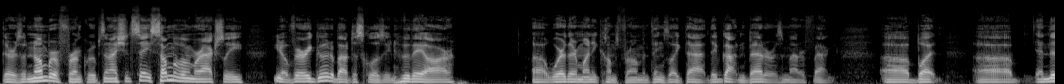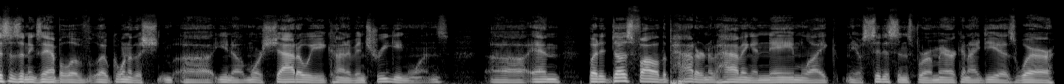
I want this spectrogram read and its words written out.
there's a number of front groups, and I should say some of them are actually, you know, very good about disclosing who they are, uh, where their money comes from, and things like that. They've gotten better, as a matter of fact. Uh, but Uh, and this is an example of like one of the sh- uh, you know more shadowy kind of intriguing ones. Uh, and but it does follow the pattern of having a name like you know Citizens for American Ideas, where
